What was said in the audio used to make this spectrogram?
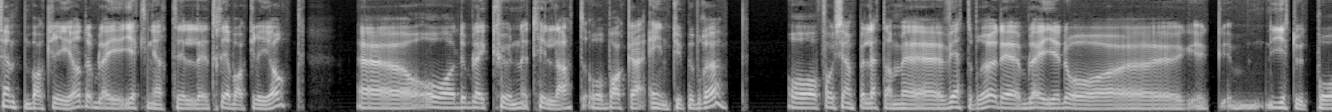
15 bakerier. Det ble, gikk ned til tre bakerier. Og det ble kun tillatt å bake én type brød. Og eksempel dette med hvetebrød, det ble da uh, gitt ut på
